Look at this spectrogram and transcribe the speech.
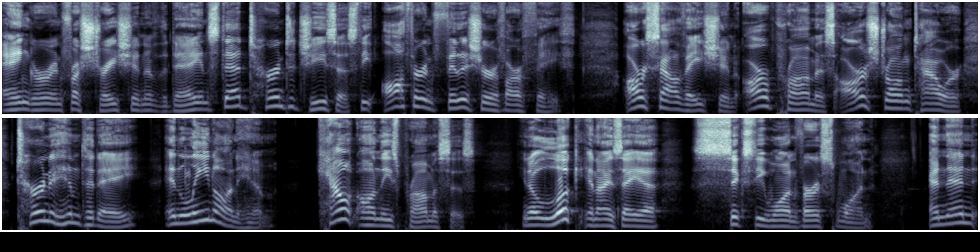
anger and frustration of the day. Instead, turn to Jesus, the author and finisher of our faith, our salvation, our promise, our strong tower. Turn to Him today and lean on Him. Count on these promises. You know, look in Isaiah 61, verse 1 and then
